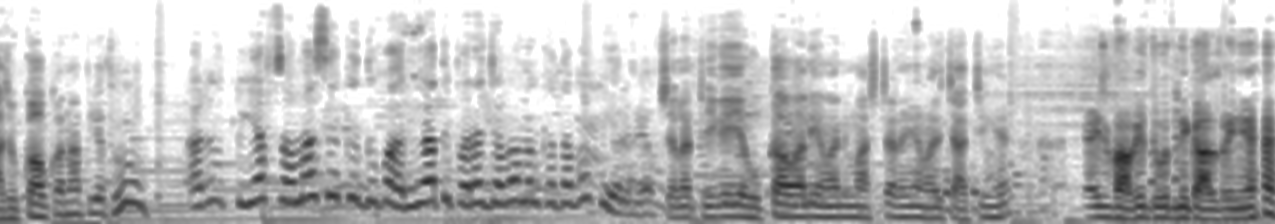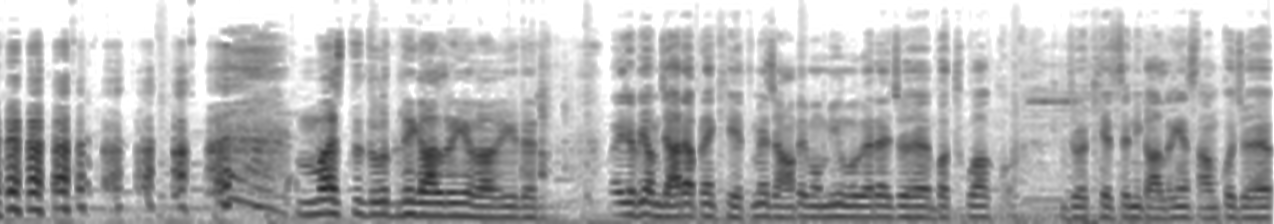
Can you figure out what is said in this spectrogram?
आज हुक्का हुक्का ना पिए तू? अरे पिया समय से कि दोपहरिया ती पर जब मन के दबा पिए लगा। चलो ठीक है ये हुक्का वाली हमारी मास्टर है हमारी चाची है। गाइस भाभी दूध निकाल रही है। मस्त दूध निकाल रही है भाभी इधर। भाई अभी हम जा रहे हैं अपने खेत में जहाँ पे मम्मी वगैरह जो है बथुआ जो है खेत से निकाल रही हैं शाम को जो है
